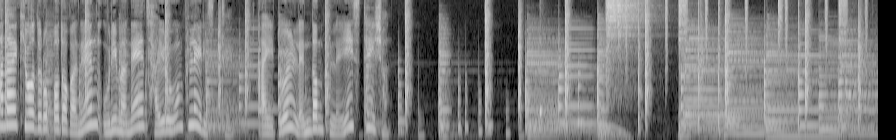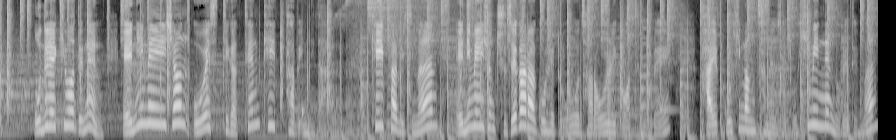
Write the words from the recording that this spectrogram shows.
하나의 키워드로 뻗어가는 우리만의 자유로운 플레이리스트. 아이돌 랜덤 플레이 스테이션. 오늘의 키워드는 애니메이션 OST 같은 케이팝입니다. 케이팝이지만 애니메이션 주제가라고 해도 잘 어울릴 것 같은 노래. 밝고 희망차면서도 힘있는 노래들만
